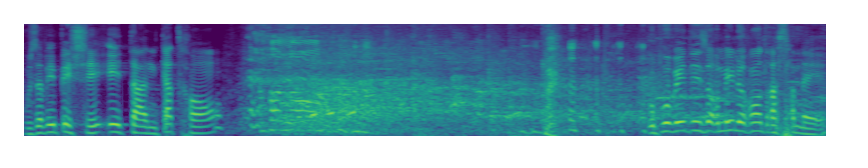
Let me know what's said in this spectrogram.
vous avez pêché Ethan 4 ans. Vous pouvez désormais le rendre à sa mère.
